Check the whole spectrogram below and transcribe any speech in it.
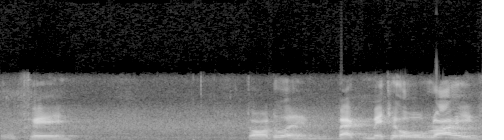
โอเค ต่อด้วย Back Meteor Rise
